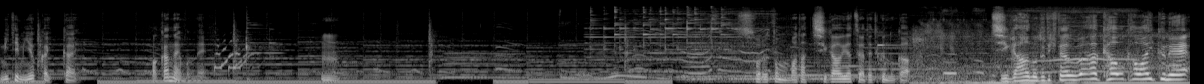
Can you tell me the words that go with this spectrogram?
見てみよっか、一回。分かんないもんね。うん。それともまた違うやつが出てくるのか。違うの出てきた。うわー顔可愛くね。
